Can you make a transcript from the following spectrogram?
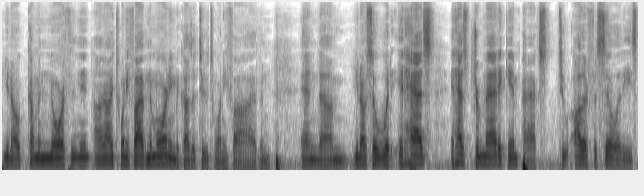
you know, coming north on I-25 in the morning because of 225, and and um, you know so what it has it has dramatic impacts to other facilities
